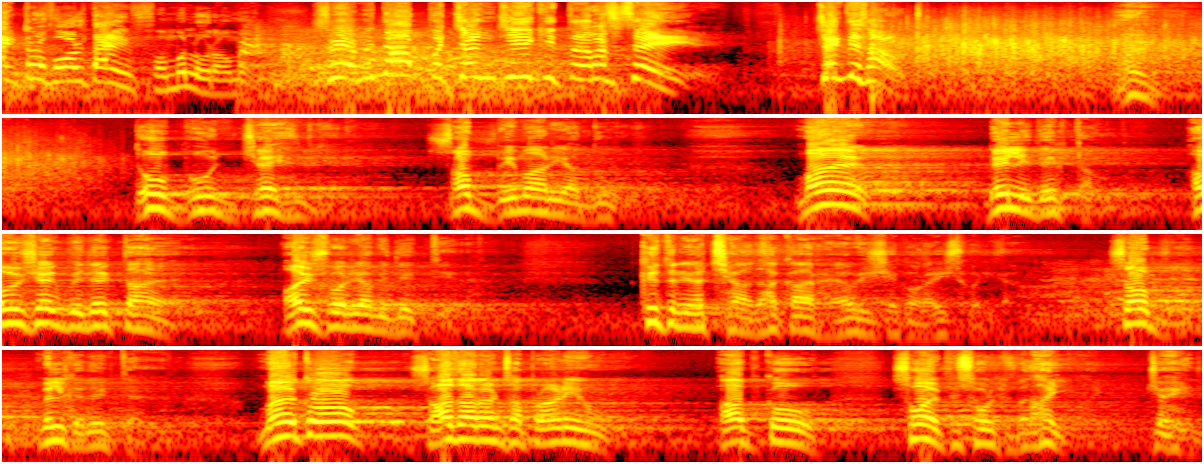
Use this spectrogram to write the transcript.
actor of all time fumble हो रहा हूँ मैं। श्री अमिताभ बच्चन जी की तरफ़ से चेक दिस आउट दो बूंद जय हिंद, सब बीमारियाँ दूर। मैं डेली देखता हूँ, अभिषेक भी देखता है, ऐश्वर्या भी देखती है। कितने अच्छे अदाकार है अभिषेक और ऐश्वर्या। सब मिलकर देखते हैं। मैं तो साधारण सा प्राणी हूँ। आपको सौ एपिसोड की बधाई। जय हिंद।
